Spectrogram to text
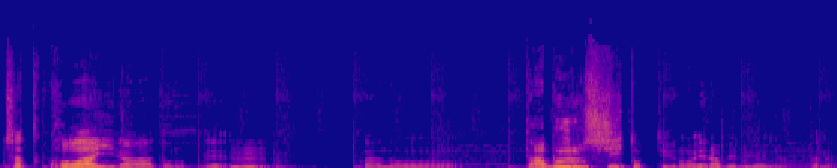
ちょっと怖いなと思って、うん。あのダブルシートっていうのを選べるようになったのよ、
